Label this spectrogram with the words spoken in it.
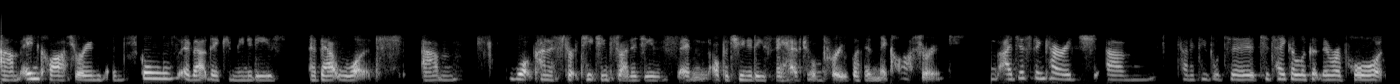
um, in classrooms and schools about their communities, about what um, what kind of teaching strategies and opportunities they have to improve within their classrooms. I just encourage um, kind of people to, to take a look at the report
